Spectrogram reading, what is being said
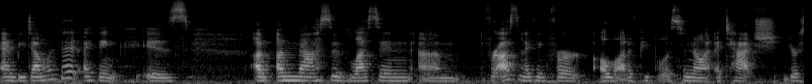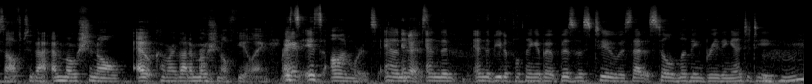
and be done with it i think is a, a massive lesson um, for us and I think for a lot of people is to not attach yourself to that emotional outcome or that emotional feeling. Right? It's, it's onwards, and and the and the beautiful thing about business too is that it's still a living, breathing entity. Mm-hmm.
